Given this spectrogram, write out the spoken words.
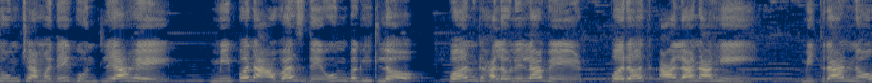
तुमच्यामध्ये गुंतले आहे. मी पण आवाज देऊन बघितलं पण घालवलेला वेळ परत आला नाही. मित्रांनो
